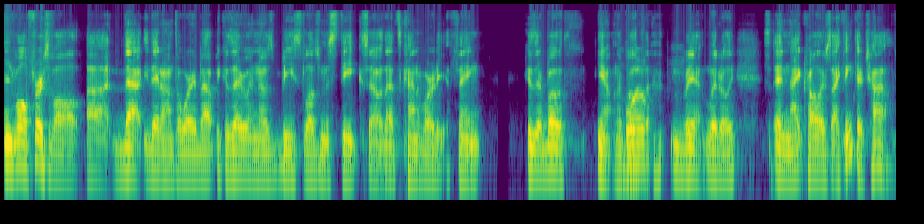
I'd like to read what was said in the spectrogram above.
Well, first of all, uh, that they don't have to worry about because everyone knows Beast loves Mystique, so that's kind of already a thing. Because they're both, you know, they're Blue. both, yeah, literally. And Nightcrawler's, I think they're child.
